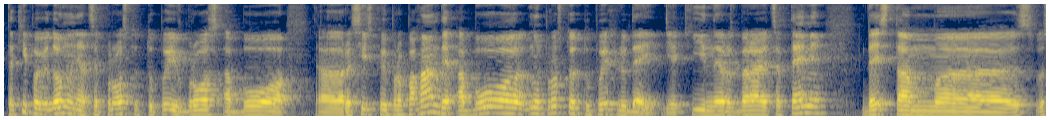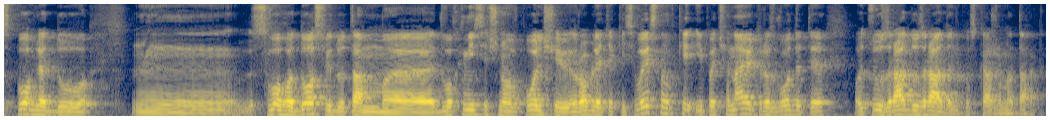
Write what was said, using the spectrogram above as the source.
такі повідомлення це просто тупий вброс або е, російської пропаганди, або ну просто тупих людей, які не розбираються в темі, десь там е, з, з погляду свого досвіду там е, двохмісячного в Польщі роблять якісь висновки і починають розводити оцю зраду зрадоньку, скажімо так.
